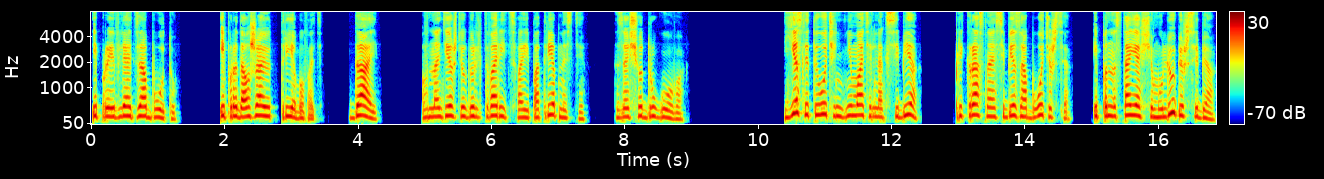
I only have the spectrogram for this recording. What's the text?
и проявлять заботу, и продолжают требовать «дай», в надежде удовлетворить свои потребности за счет другого. Если ты очень внимательна к себе, прекрасно о себе заботишься и по-настоящему любишь себя,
